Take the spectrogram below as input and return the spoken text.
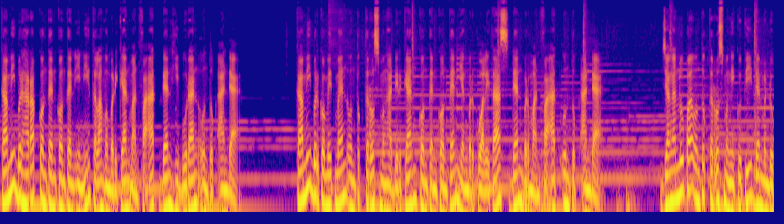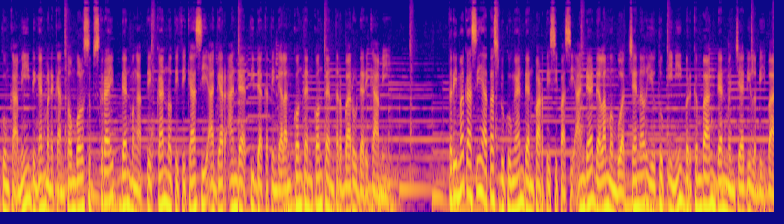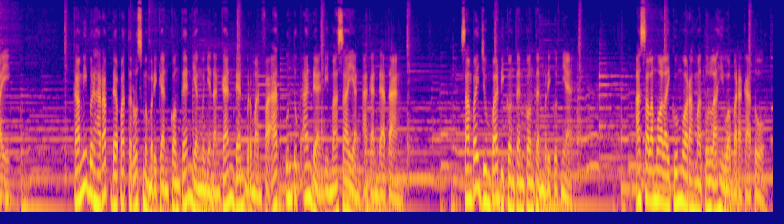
Kami berharap konten-konten ini telah memberikan manfaat dan hiburan untuk Anda. Kami berkomitmen untuk terus menghadirkan konten-konten yang berkualitas dan bermanfaat untuk Anda. Jangan lupa untuk terus mengikuti dan mendukung kami dengan menekan tombol subscribe dan mengaktifkan notifikasi agar Anda tidak ketinggalan konten-konten terbaru dari kami. Terima kasih atas dukungan dan partisipasi Anda dalam membuat channel YouTube ini berkembang dan menjadi lebih baik. Kami berharap dapat terus memberikan konten yang menyenangkan dan bermanfaat untuk Anda di masa yang akan datang. Sampai jumpa di konten-konten berikutnya. Assalamualaikum warahmatullahi wabarakatuh.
